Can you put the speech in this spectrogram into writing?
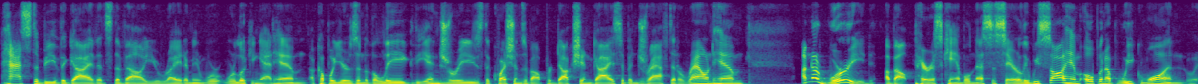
has to be the guy that's the value, right? I mean, we're, we're looking at him a couple years into the league, the injuries, the questions about production. Guys have been drafted around him. I'm not worried about Parris Campbell necessarily. We saw him open up week one,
